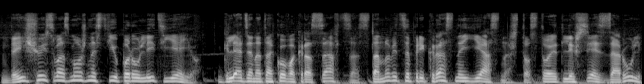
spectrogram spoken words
Да еще и с возможностью порулить ею. Глядя на такого красавца, становится прекрасно ясно, что стоит лишь сесть за руль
